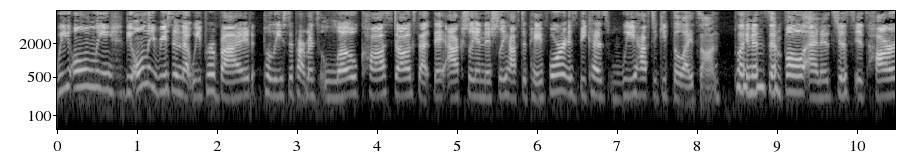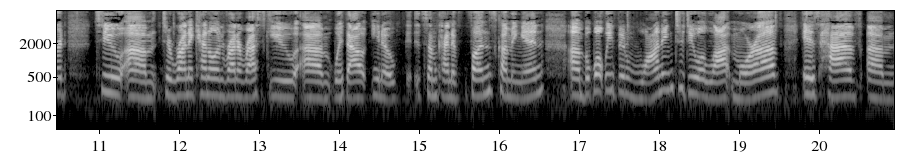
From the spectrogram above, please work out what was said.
we only the only reason that we provide police departments low cost dogs that they actually initially have to pay for is because we have to keep the lights on. Plain and simple and it's just it's hard to um to run a kennel and run a rescue um without you know some kind of funds coming in. Um but what we've been wanting to do a lot more of is have um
